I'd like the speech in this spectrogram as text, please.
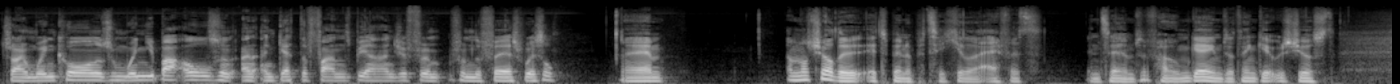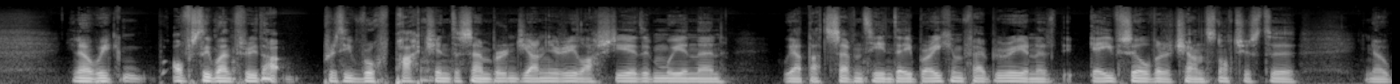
try and win corners and win your battles and, and, and get the fans behind you from, from the first whistle? Um, I'm not sure that it's been a particular effort in terms of home games. I think it was just, you know, we obviously went through that pretty rough patch in December and January last year, didn't we? And then we had that 17 day break in February, and it gave Silva a chance not just to, you know,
